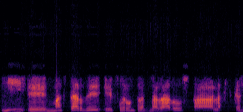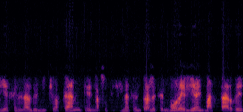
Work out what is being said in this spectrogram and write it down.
Y eh, más tarde eh, fueron trasladados a la Fiscalía General de Michoacán en las oficinas centrales en Morelia y más tarde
